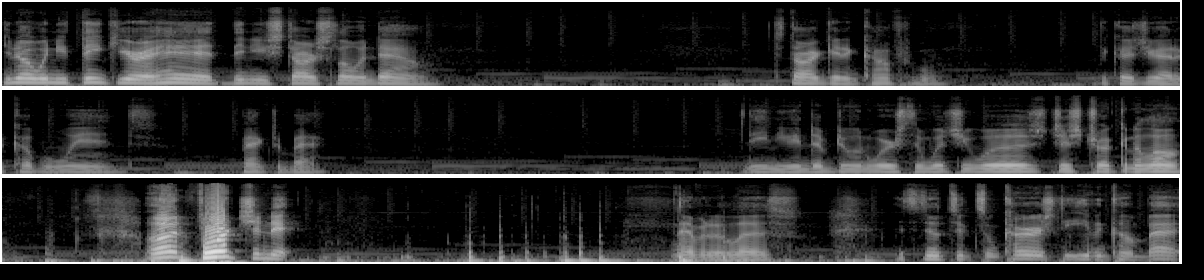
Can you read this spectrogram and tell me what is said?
You know, when you think you're ahead, then you start slowing down. Start getting comfortable because you had a couple wins back to back. Then you end up doing worse than what you was just trucking along. Unfortunate. Nevertheless, it still took some courage to even come back.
